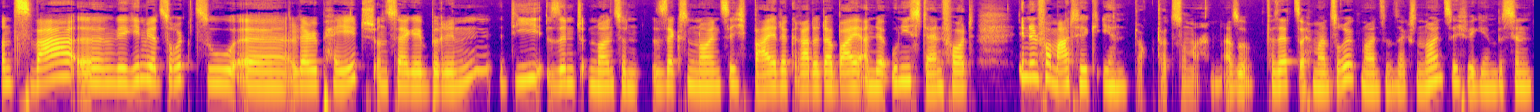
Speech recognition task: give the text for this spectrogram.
Und zwar, äh, wir gehen wieder zurück zu äh, Larry Page und Sergey Brin. Die sind 1996 beide gerade dabei, an der Uni Stanford in Informatik ihren Doktor zu machen. Also versetzt euch mal zurück, 1996. Wir gehen ein bisschen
